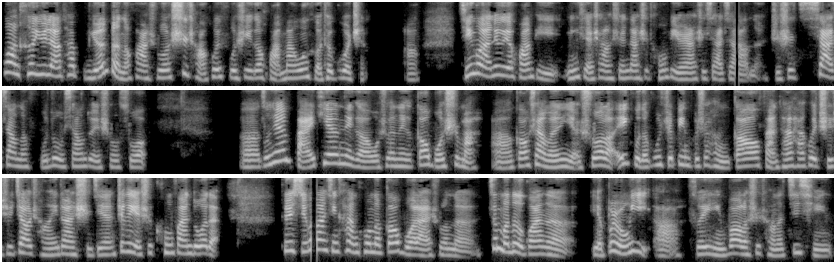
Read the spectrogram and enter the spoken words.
万科预料它原本的话说，市场恢复是一个缓慢温和的过程啊。尽管六月环比明显上升，但是同比仍然是下降的，只是下降的幅度相对收缩。呃，昨天白天那个我说那个高博士嘛，啊，高善文也说了，A 股的估值并不是很高，反弹还会持续较长一段时间，这个也是空翻多的。对于习惯性看空的高博来说呢，这么乐观的也不容易啊，所以引爆了市场的激情。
